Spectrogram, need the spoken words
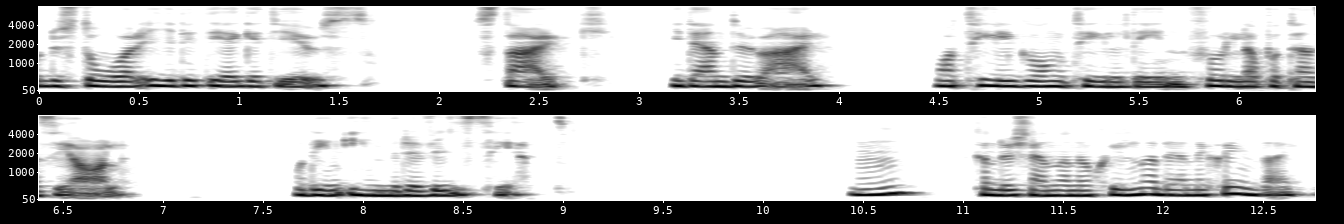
och du står i ditt eget ljus, stark i den du är och har tillgång till din fulla potential och din inre vishet. Mm. Kan du känna någon skillnad i energin där?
